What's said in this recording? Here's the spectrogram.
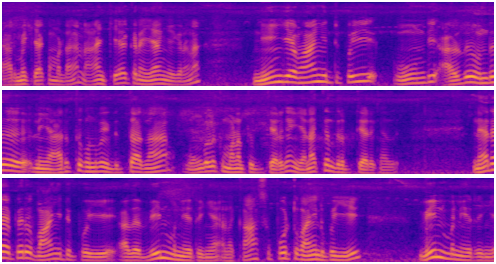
யாருமே கேட்க மாட்டாங்க. நான் கேட்குறேன் ஏன் கேட்குறேன்னா நீங்கள் வாங்கிட்டு போய் ஊண்டி அது வந்து நீங்கள் அறுத்து கொண்டு போய் விற்றா தான் உங்களுக்கு மன திருப்தியாக இருக்கும் எனக்கும் திருப்தியாக இருக்கும் அது. நிறைய பேர் வாங்கிட்டு போய் அதை வீண் பண்ணிடுறீங்க. அந்த காசு போட்டு வாங்கிட்டு போய் வீண் பண்ணிடுறீங்க.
